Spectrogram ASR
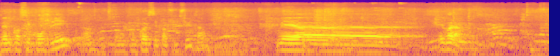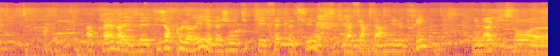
même quand c'est congelé. Hein, donc quoi c'est pas fut-fut. Hein. Mais euh, et voilà. Après, bah, vous avez plusieurs coloris, il y a de la génétique qui est faite là-dessus, ce qui va faire varier le prix. Il y en a qui sont euh,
